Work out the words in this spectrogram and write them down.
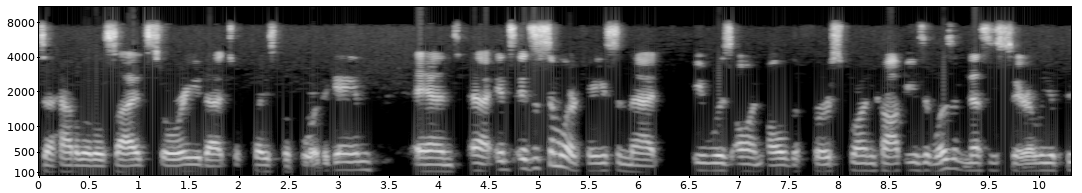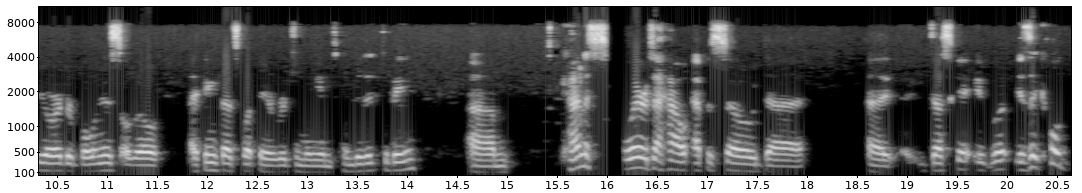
to have a little side story that took place before the game. And uh, it's it's a similar case in that it was on all the first run copies. It wasn't necessarily a pre-order bonus, although I think that's what they originally intended it to be. Um, kind of similar to how episode uh, uh, Duscae it, wa- is it called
